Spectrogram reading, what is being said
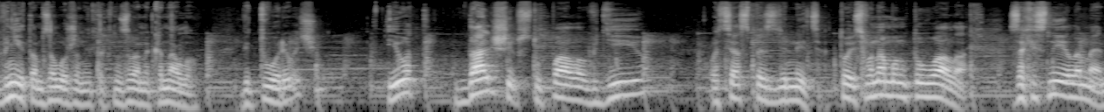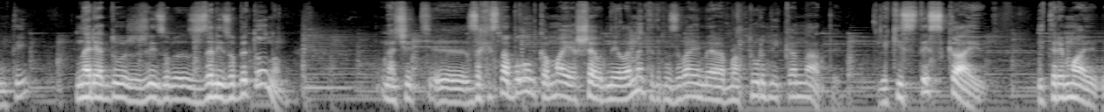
в ній там заложений так називаємо каналовідтворювач. І от далі вступала в дію оця спецдільниця. Тобто вона монтувала захисні елементи наряду з залізобетоном. Значить, е, захисна болонка має ще один елемент, так називаємо арматурні канати, які стискають і тримають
